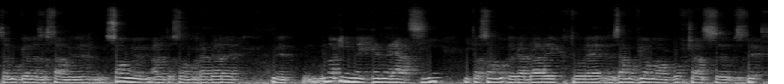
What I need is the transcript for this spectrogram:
zamówione zostały Soły, ale to są radary y, no, innej generacji i to są radary, które zamówiono wówczas w zbyt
